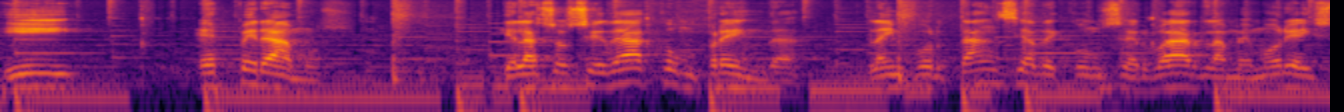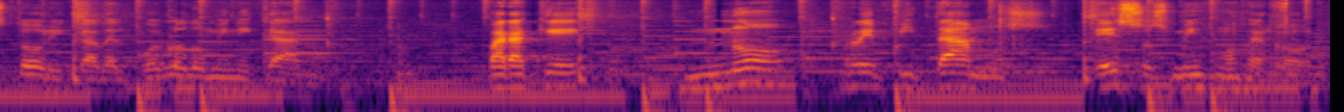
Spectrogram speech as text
Y esperamos que la sociedad comprenda la importancia de conservar la memoria histórica del pueblo dominicano para que no repitamos esos mismos errores.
